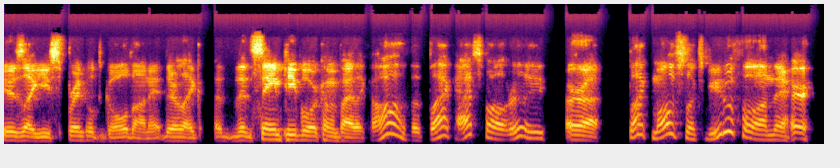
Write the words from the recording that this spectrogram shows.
it was like you sprinkled gold on it. They're like uh, the same people were coming by, like, oh, the black asphalt really, or uh, black mulch looks beautiful on there.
